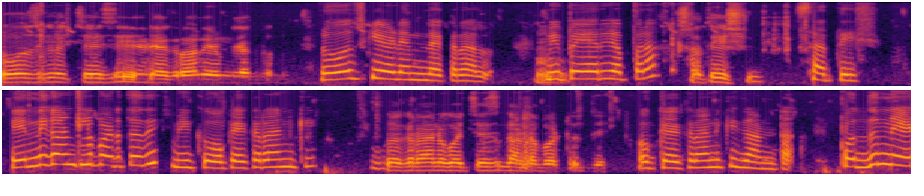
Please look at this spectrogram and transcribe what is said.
రోజుకి వచ్చేసి ఏడు ఎకరాలు ఎనిమిది ఎకరాలు. రోజుకి ఏడు ఎనిమిది ఎకరాలు. మీ పేరు చెప్పరా? సతీష్. సతీష్. ఎన్ని గంటలు పడుతుంది మీకు ఒక ఎకరానికి? ఒక ఎకరానికి వచ్చేసి గంట పట్టుద్ది. ఒక ఎకరానికి గంట. పొద్దున్న ఏ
